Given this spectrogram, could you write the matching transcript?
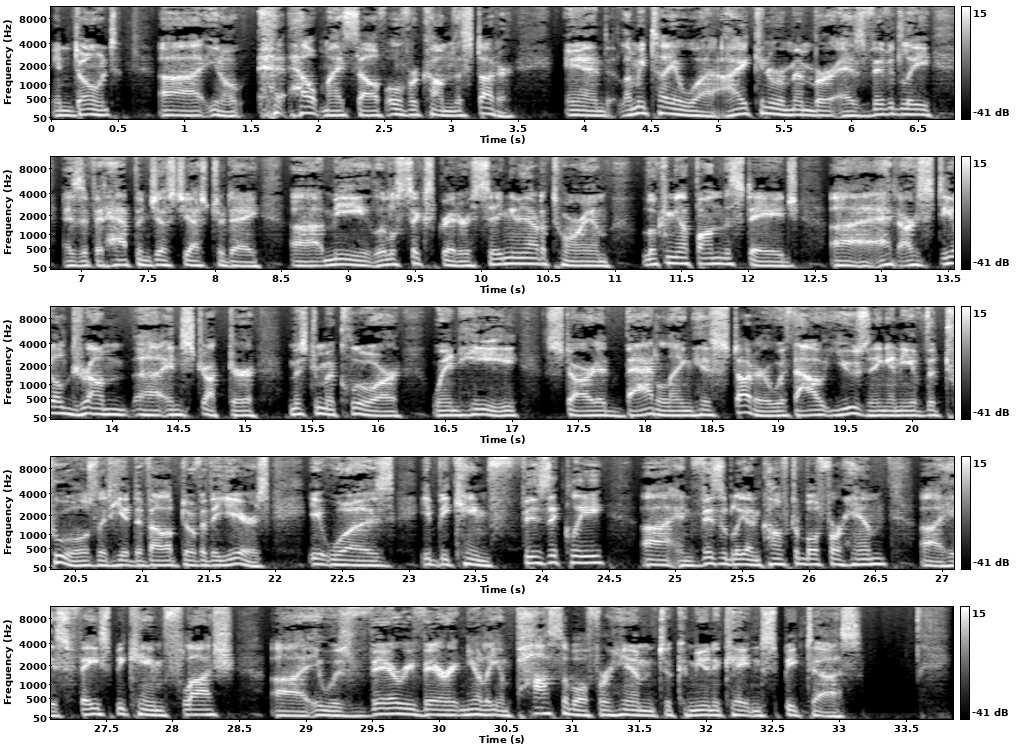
And don't, uh, you know, help myself overcome the stutter. And let me tell you what, I can remember as vividly as if it happened just yesterday, uh, me, little sixth grader, sitting in the auditorium, looking up on the stage uh, at our steel drum uh, instructor, Mr. McClure, when he started battling his stutter without using any of the tools that he had developed over the years. It was, it became physically uh, and visibly uncomfortable for him. Uh, his face became flush. Uh, it was very, very nearly impossible for him to communicate and speak to us.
